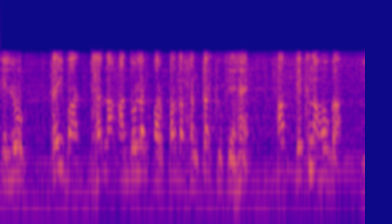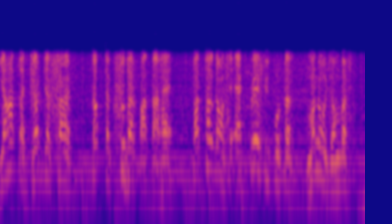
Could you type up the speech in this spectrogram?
के लोग कई बार धरना आंदोलन और प्रदर्शन कर चुके हैं। अब देखना होगा, यहाँ का जर्जर सड़क कब तक सुधर पाता है। पत्थलगांव से एक्सप्रेस रिपोर्टर मनोज अम्बस्ट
